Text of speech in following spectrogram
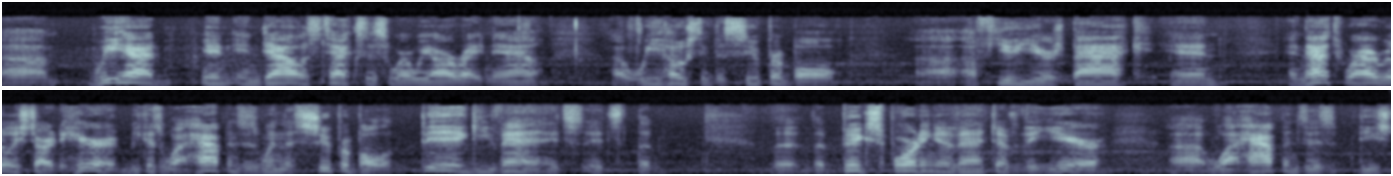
Um, we had in, in Dallas, Texas, where we are right now, uh, we hosted the Super Bowl uh, a few years back, and and that's where I really started to hear it because what happens is when the Super Bowl, a big event, it's it's the the, the big sporting event of the year uh, what happens is these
